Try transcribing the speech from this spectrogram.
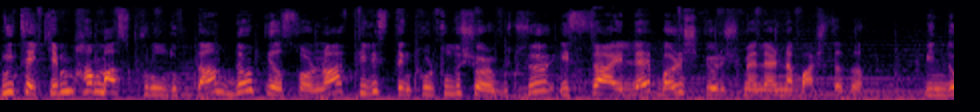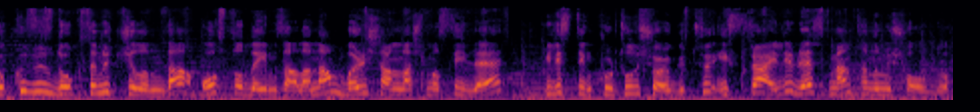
Nitekim Hamas kurulduktan 4 yıl sonra Filistin Kurtuluş Örgütü İsrail ile barış görüşmelerine başladı. 1993 yılında Oslo'da imzalanan barış anlaşması ile Filistin Kurtuluş Örgütü İsrail'i resmen tanımış oldu.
